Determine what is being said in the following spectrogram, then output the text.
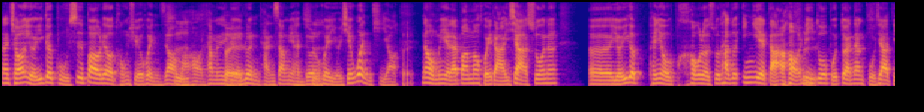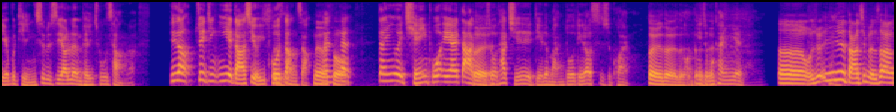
那乔王有一个股市爆料同学会，你知道吗？哈，他们那个论坛上面很多人会有一些问题啊，那我们也来帮他们回答一下，说呢。呃，有一个朋友 PO 了说，他说英业达哈利多不断，但股价跌不停，是不是要认赔出场了？实际上，最近英业达是有一波上涨，没有错。但但因为前一波 AI 大跌的时候，它其实也跌了蛮多，跌到四十块嘛。对对对，你怎么看英业达？呃，我觉得英业达基本上，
